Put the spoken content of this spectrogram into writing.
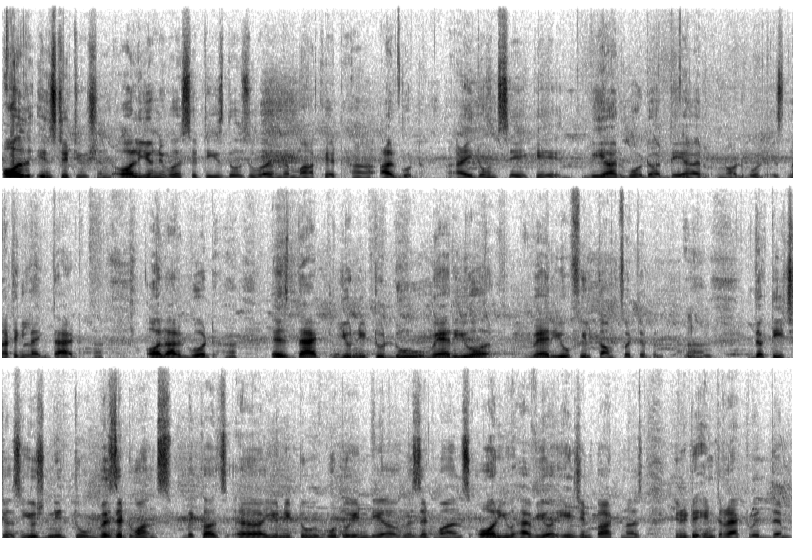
all institutions, all universities, those who are in the market uh, are good. I don't say okay, we are good or they are not good. It's nothing like that. Huh? All are good. Huh? Is that you need to do where you are, where you feel comfortable. Mm -hmm. The teachers, you need to visit once because uh, you need to go to India, visit once, or you have your agent partners. You need to interact with them.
